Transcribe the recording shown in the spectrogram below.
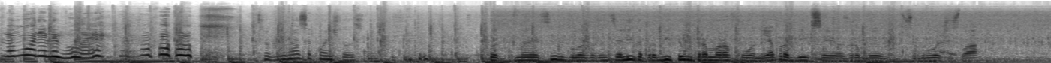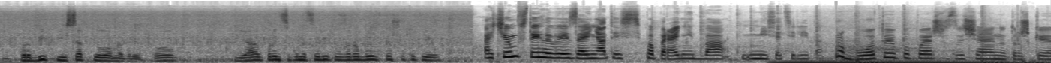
На морі не були. Щоб війна закінчилась. От мене ціль була до кінця літа пробігти ультрамарафон. Я пробігся його зробив з 2 числа. Пробіг 50 кілометрів. То я, в принципі, на це літо зробив те, що хотів. А чим встигли ви зайнятися попередні два місяці літа? Роботою, по-перше, звичайно, трошки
